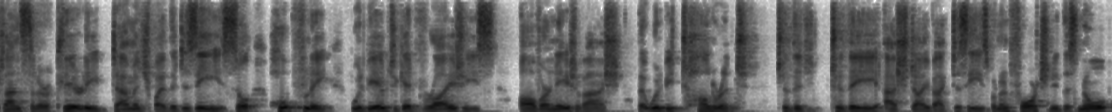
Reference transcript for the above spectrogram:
plants that are clearly damaged by the disease. So hopefully we'll be able to get varieties of our native ash that will be tolerant to the to the ash dieback disease. But unfortunately, there's no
